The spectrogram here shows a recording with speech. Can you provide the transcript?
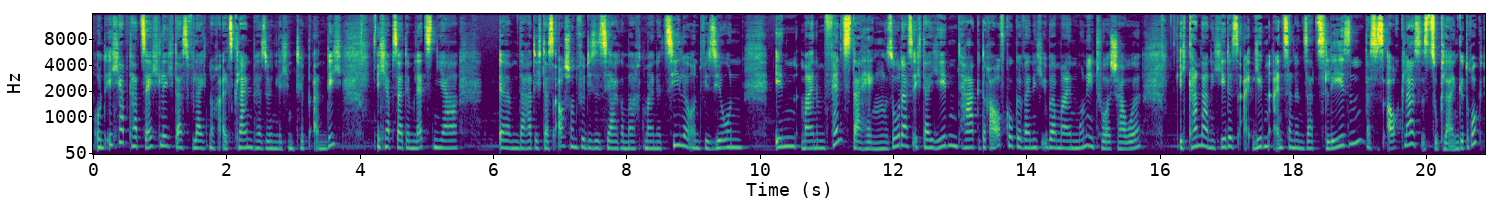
Und ich habe tatsächlich, das vielleicht noch als kleinen persönlichen Tipp an dich, ich habe seit dem letzten Jahr ähm, da hatte ich das auch schon für dieses Jahr gemacht, meine Ziele und Visionen in meinem Fenster hängen, so dass ich da jeden Tag drauf gucke, wenn ich über meinen Monitor schaue. Ich kann da nicht jedes, jeden einzelnen Satz lesen, das ist auch klar, es ist zu klein gedruckt,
